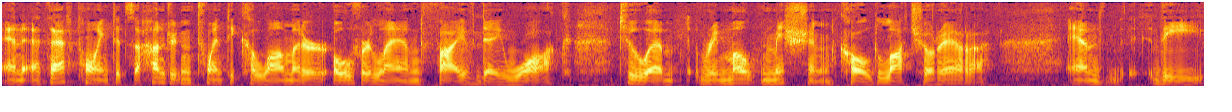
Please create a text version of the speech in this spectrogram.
And at that point, it's a 120 kilometer overland five day walk to a remote mission called La Chorrera. And the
